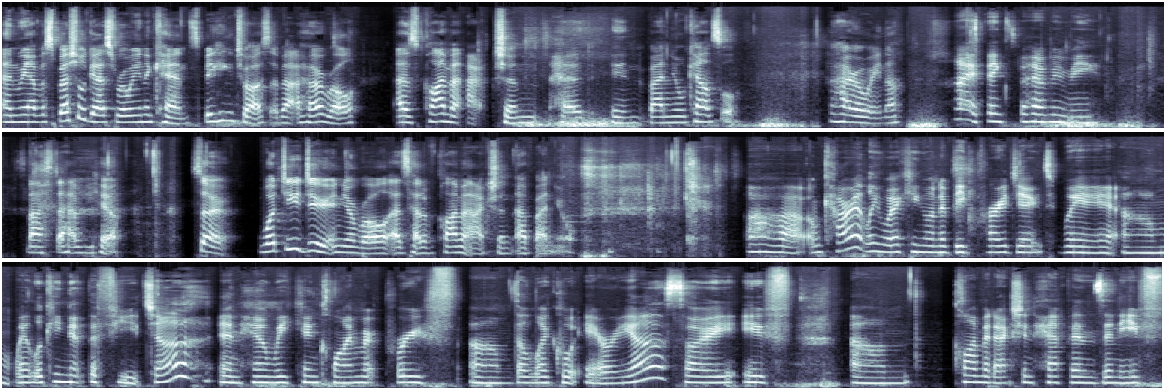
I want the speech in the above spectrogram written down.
and we have a special guest, Rowena Cairns, speaking to us about her role as Climate Action Head in Banyule Council. Hi, Rowena. Hi, thanks for having me. It's nice to have you here. So, what do you do in your role as Head of Climate Action at Banyule? Uh, I'm currently working on a big project where um, we're looking at the future and how we can climate proof um, the local area. So, if um, climate action happens and if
